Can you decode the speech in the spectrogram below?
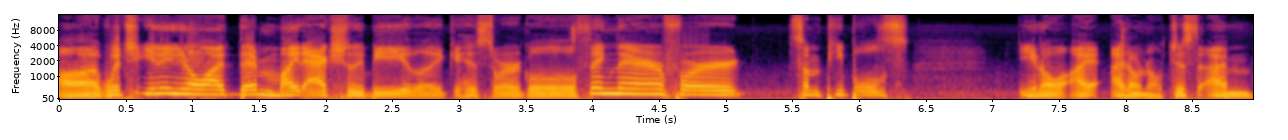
Uh, which you know, you know what? There might actually be like a historical thing there for some people's. You know, I I don't know. Just I'm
